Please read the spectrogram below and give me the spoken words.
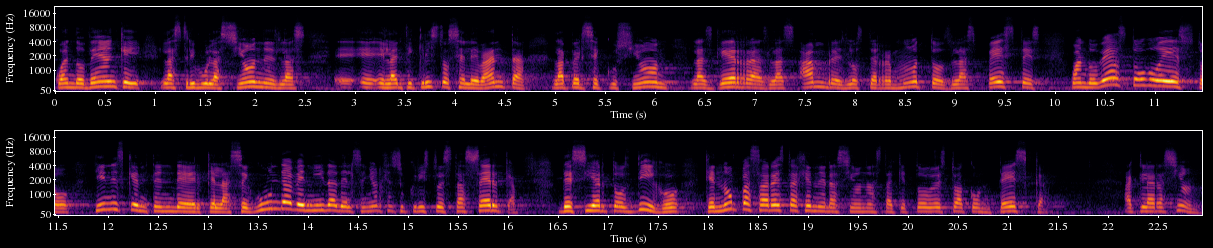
cuando vean que las tribulaciones, eh, eh, el anticristo se levanta, la persecución, las guerras, las hambres, los terremotos, las pestes, cuando veas todo esto, tienes que entender que la segunda venida del Señor Jesucristo está cerca. De cierto os digo que no pasará esta generación hasta que todo esto acontezca. Aclaración,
